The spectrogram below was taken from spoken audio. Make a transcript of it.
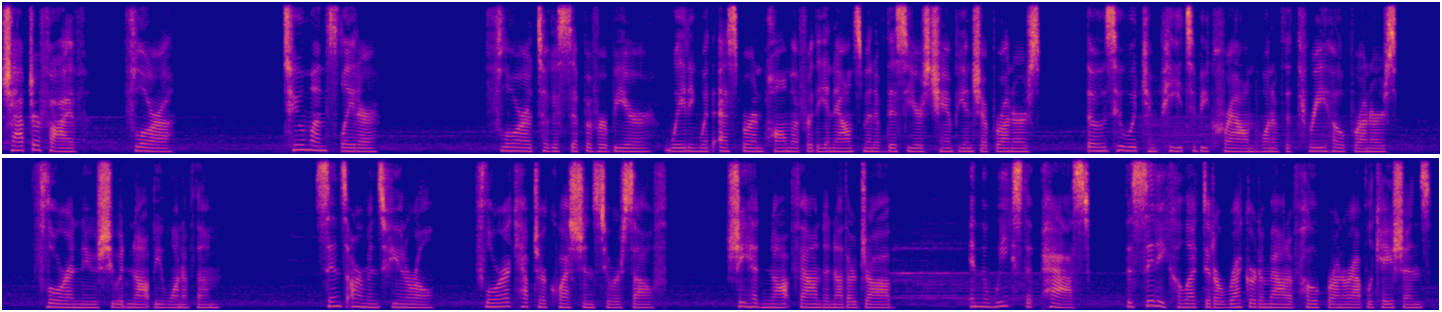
Chapter 5 Flora. Two months later, Flora took a sip of her beer, waiting with Esper and Palma for the announcement of this year's championship runners, those who would compete to be crowned one of the three Hope runners. Flora knew she would not be one of them. Since Armin's funeral, Flora kept her questions to herself. She had not found another job. In the weeks that passed, the city collected a record amount of Hope Runner applications.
